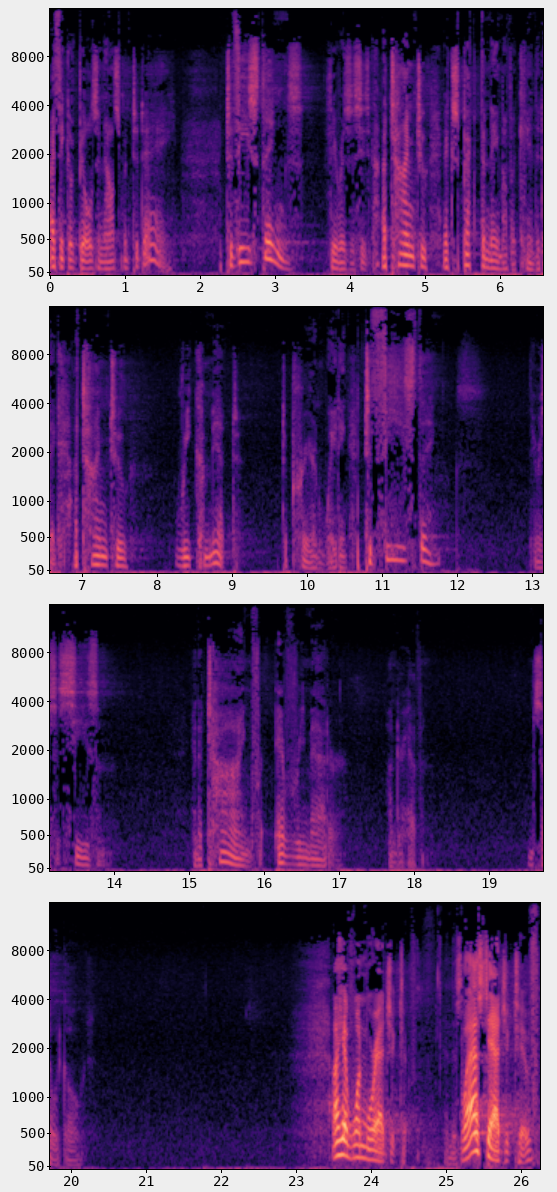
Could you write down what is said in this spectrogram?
I think of Bill's announcement today. To these things, there is a season, a time to expect the name of a candidate, a time to recommit to prayer and waiting. To these things, there is a season and a time for every matter under heaven. And so it goes. I have one more adjective. And this last adjective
